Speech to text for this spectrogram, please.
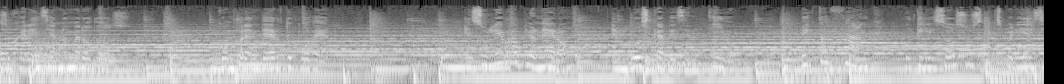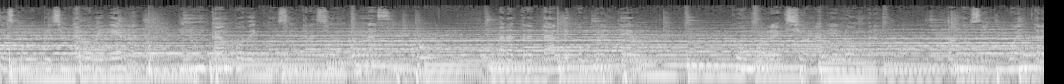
Sugerencia número 2. Comprender tu poder. En su libro pionero, En busca de sentido, Víctor Frank utilizó sus experiencias como prisionero de guerra en un campo de concentración nazi para tratar de comprender cómo reacciona el hombre cuando se encuentra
